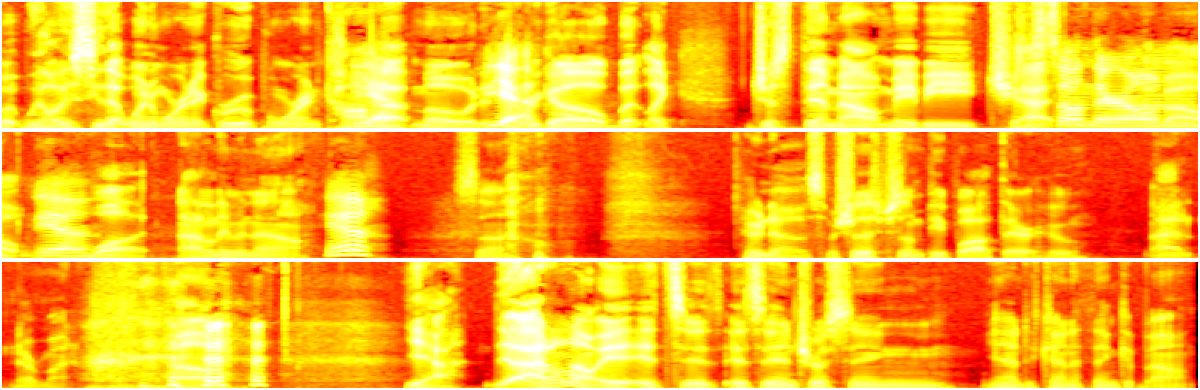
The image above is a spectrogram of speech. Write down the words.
But we always see that when we're in a group and we're in combat mode, and Yeah. here we go. But like, just them out, maybe chatting on their own, about yeah. what I don't even know. yeah, So who knows? I'm sure there's some people out there who. I, never mind. Um, yeah, yeah. I don't know. It, it's it, it's interesting. Yeah, to kind of think about.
